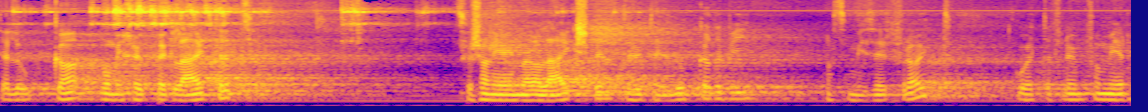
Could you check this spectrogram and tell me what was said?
Der Luca, der mich heute begleitet, sonst habe ich immer allein gespielt, heute ist Luca dabei, was mich sehr freut, ein guter Freund von mir.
